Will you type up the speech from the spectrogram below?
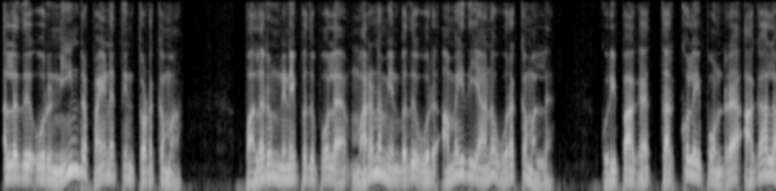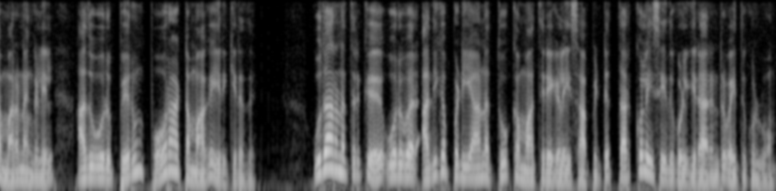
அல்லது ஒரு நீண்ட பயணத்தின் தொடக்கமா? பலரும் நினைப்பது போல மரணம் என்பது ஒரு அமைதியான உறக்கம் அல்ல குறிப்பாக தற்கொலை போன்ற அகால மரணங்களில் அது ஒரு பெரும் போராட்டமாக இருக்கிறது. உதாரணத்திற்கு ஒருவர் அதிகப்படியான தூக்க மாத்திரைகளை சாப்பிட்டு தற்கொலை செய்து கொள்கிறார் என்று வைத்துக்கொள்வோம்.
